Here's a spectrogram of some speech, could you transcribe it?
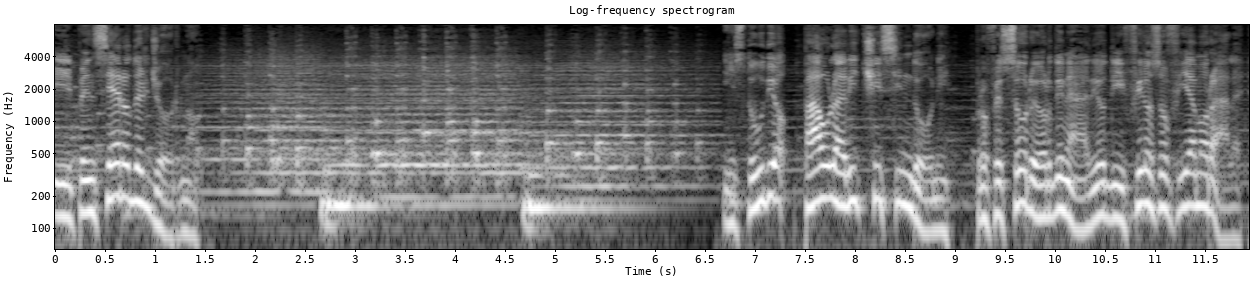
Il pensiero del giorno. In studio Paola Ricci Sindoni, professore ordinario di filosofia morale.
